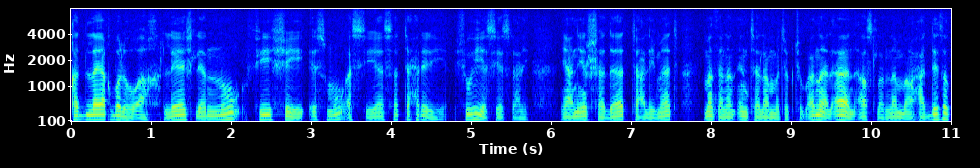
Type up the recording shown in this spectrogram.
قد لا يقبله آخر. ليش؟ لأنه في شيء اسمه السياسة التحريرية. شو هي السياسة التحريرية؟ يعني إرشادات تعليمات. مثلا أنت لما تكتب أنا الآن أصلا لما أحدثك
